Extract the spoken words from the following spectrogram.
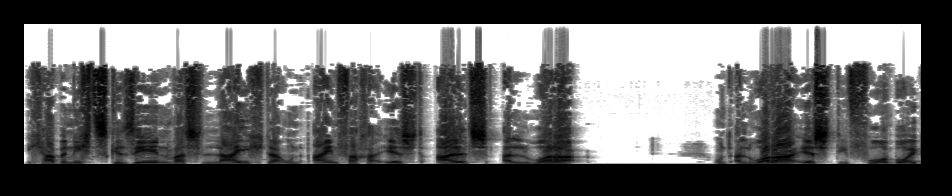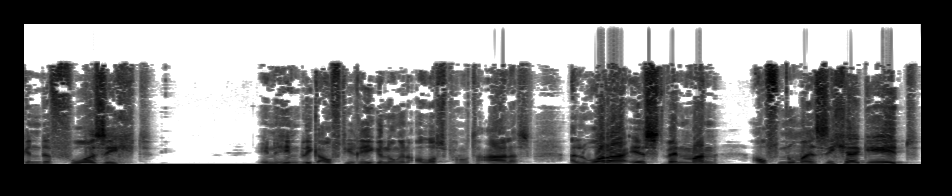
ich habe nichts gesehen, was leichter und einfacher ist als Al-Wara. Und Al-Wara ist die vorbeugende Vorsicht in Hinblick auf die Regelungen Allah subhanahu wa ta'ala. Al-Wara ist, wenn man auf Nummer sicher geht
